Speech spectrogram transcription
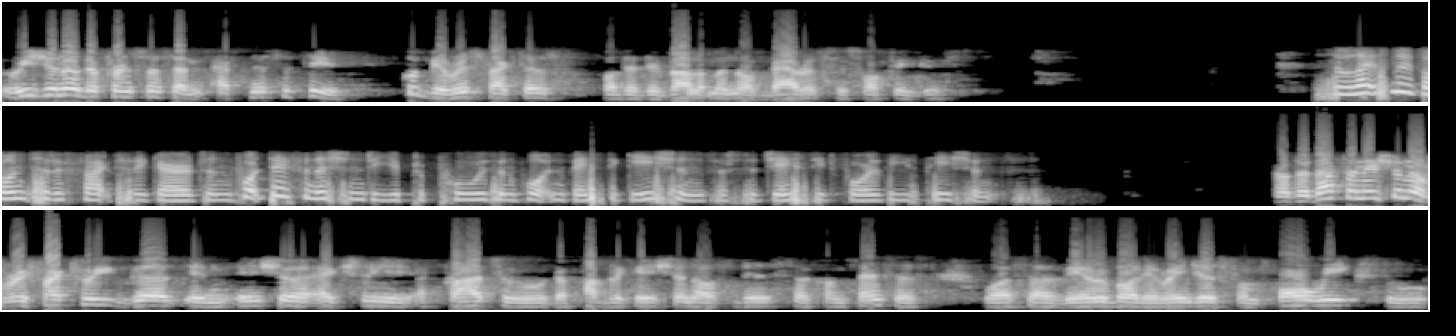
regional differences and ethnicity could be risk factors for the development of Barrett's esophagus. So let's move on to refractory GERD and what definition do you propose and what investigations are suggested for these patients? Now, the definition of refractory GERD in Asia actually uh, prior to the publication of this uh, consensus was uh, variable. It ranges from four weeks to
